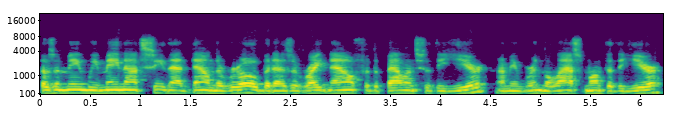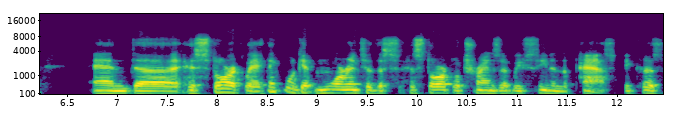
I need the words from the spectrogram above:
Doesn't mean we may not see that down the road, but as of right now, for the balance of the year, I mean, we're in the last month of the year. And uh, historically, I think we'll get more into the historical trends that we've seen in the past because,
